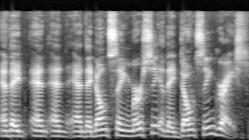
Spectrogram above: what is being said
and they and, and and they don't sing mercy and they don't sing grace.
